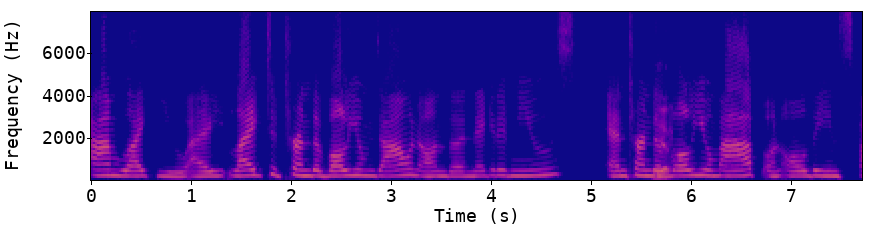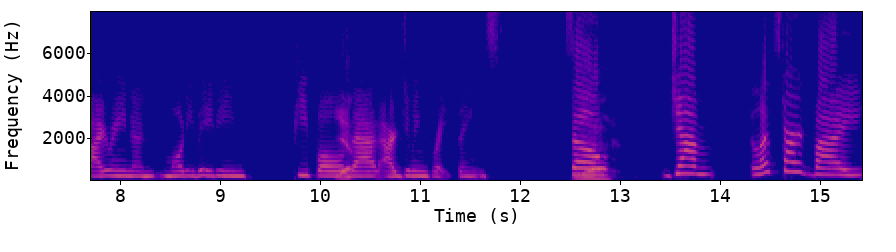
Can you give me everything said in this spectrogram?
am like you i like to turn the volume down on the negative news and turn the yep. volume up on all the inspiring and motivating people yep. that are doing great things so yeah. jem let's start by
